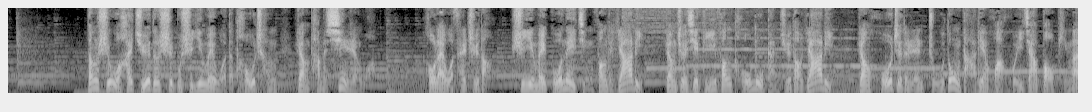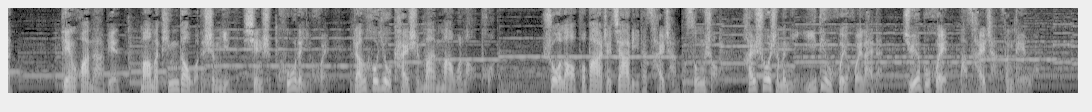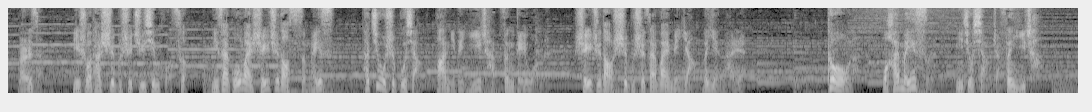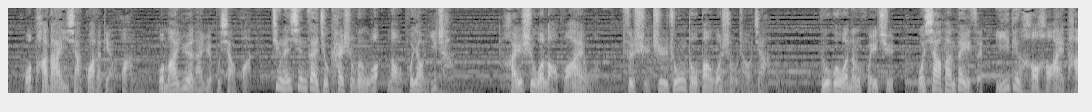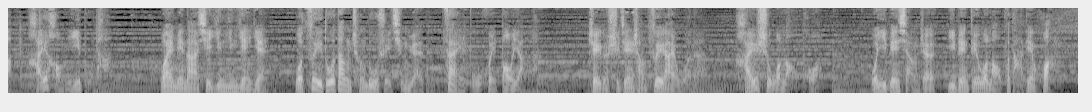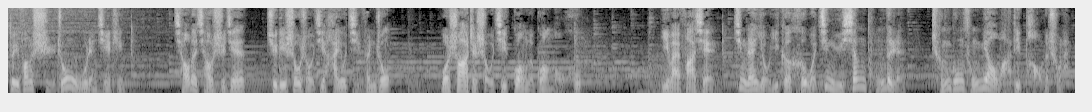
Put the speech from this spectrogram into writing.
当时我还觉得是不是因为我的投诚让他们信任我，后来我才知道是因为国内警方的压力，让这些敌方头目感觉到压力，让活着的人主动打电话回家报平安。电话那边，妈妈听到我的声音，先是哭了一会，然后又开始谩骂我老婆，说我老婆霸着家里的财产不松手，还说什么你一定会回来的，绝不会把财产分给我。儿子，你说他是不是居心叵测？你在国外谁知道死没死？他就是不想把你的遗产分给我们，谁知道是不是在外面养了野男人？够了，我还没死，你就想着分遗产？我啪嗒一下挂了电话。我妈越来越不像话，竟然现在就开始问我老婆要遗产，还是我老婆爱我，自始至终都帮我守着家。如果我能回去，我下半辈子一定好好爱她，还好弥补她。外面那些莺莺燕燕，我最多当成露水情缘，再不会包养了。这个世间上最爱我的，还是我老婆。我一边想着，一边给我老婆打电话，对方始终无人接听。瞧了瞧时间，距离收手机还有几分钟。我刷着手机逛了逛某乎，意外发现竟然有一个和我境遇相同的人，成功从妙瓦地跑了出来。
